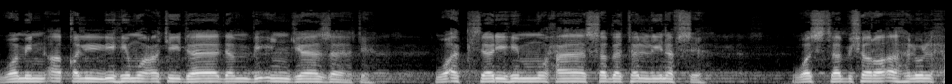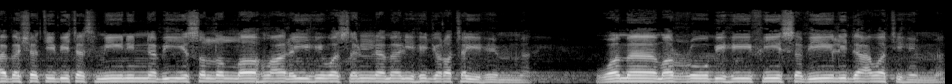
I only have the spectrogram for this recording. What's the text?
ومن أقلهم اعتدادا بإنجازاته وأكثرهم محاسبة لنفسه. واستبشر أهل الحبشة بتثمين النبي صلى الله عليه وسلم لهجرتيهم وما مروا به في سبيل دعوتهم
